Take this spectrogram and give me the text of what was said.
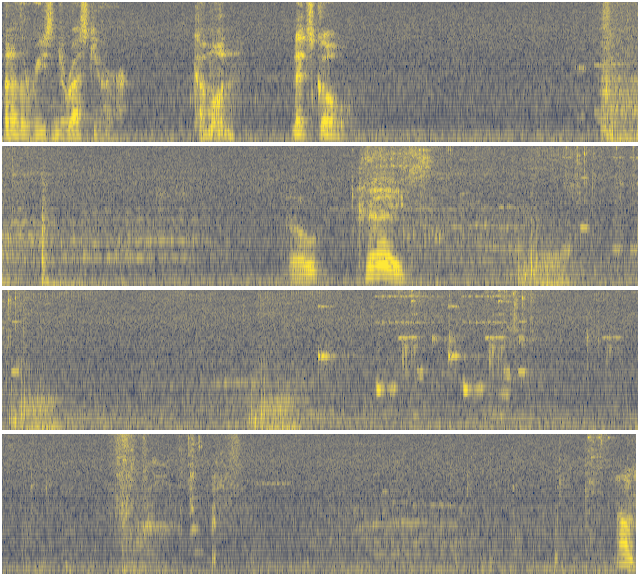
Another reason to rescue her. Come on, let's go. Okay. Oh.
